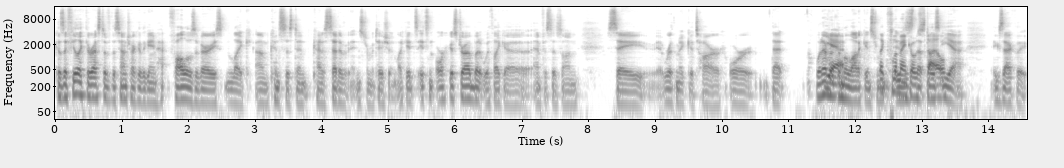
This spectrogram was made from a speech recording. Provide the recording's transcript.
Because I feel like the rest of the soundtrack of the game ha- follows a very like um, consistent kind of set of instrumentation. Like it's it's an orchestra, but with like a emphasis on, say, rhythmic guitar or that whatever Yeah, the melodic instrument like flamenco is plays- style. Yeah, exactly.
